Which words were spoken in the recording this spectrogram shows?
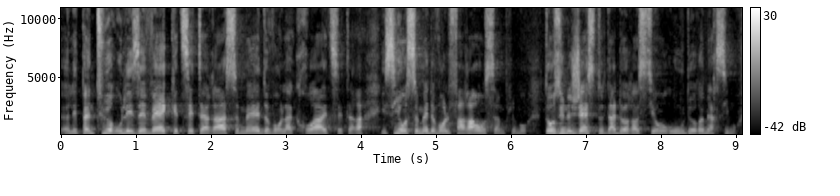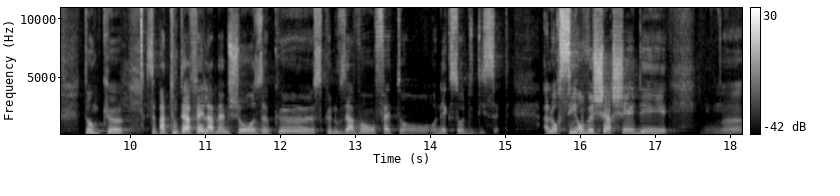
les peintures où les évêques, etc., se mettent devant la croix, etc. Ici, on se met devant le pharaon simplement, dans une geste d'adoration ou de remerciement. Donc, euh, ce n'est pas tout à fait la même chose que ce que nous avons en fait en, Exode 17. Alors, si on veut chercher des, euh,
